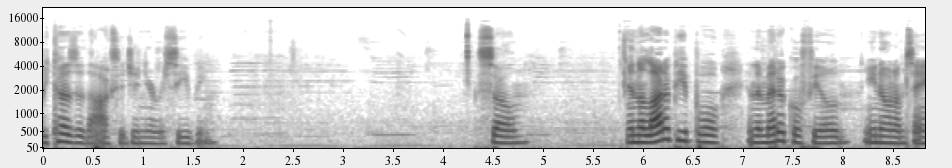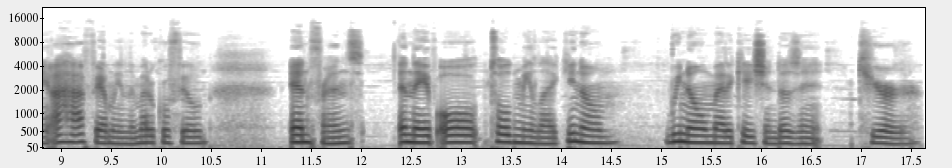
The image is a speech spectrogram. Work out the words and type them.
Because of the oxygen you're receiving. So, and a lot of people in the medical field, you know what I'm saying? I have family in the medical field and friends, and they've all told me, like, you know, we know medication doesn't cure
